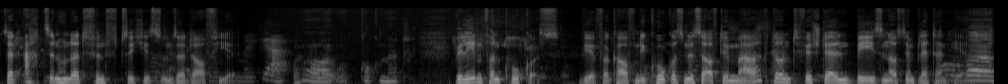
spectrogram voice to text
Seit 1850 ist unser Dorf hier. Wir leben von Kokos. Wir verkaufen die Kokosnüsse auf dem Markt und wir stellen Besen aus den Blättern her.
